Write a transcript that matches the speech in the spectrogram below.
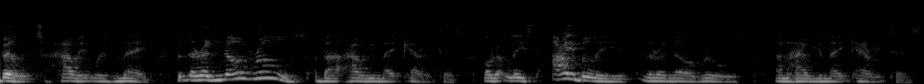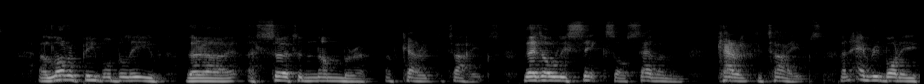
built, how it was made. But there are no rules about how you make characters, or at least I believe there are no rules on how you make characters. A lot of people believe there are a certain number of character types. There's only six or seven character types, and everybody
